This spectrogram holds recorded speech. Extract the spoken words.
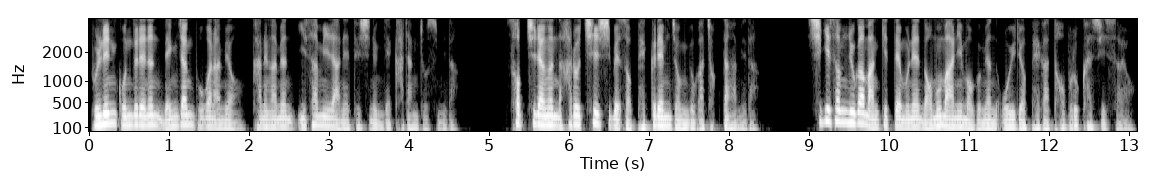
불린 곤드레는 냉장 보관하며 가능하면 2, 3일 안에 드시는 게 가장 좋습니다. 섭취량은 하루 70에서 100g 정도가 적당합니다. 식이섬유가 많기 때문에 너무 많이 먹으면 오히려 배가 더부룩할 수 있어요.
